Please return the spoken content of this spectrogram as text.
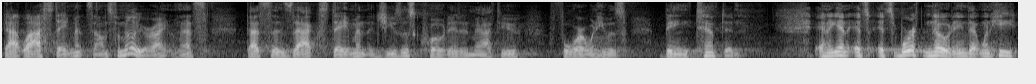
that last statement sounds familiar, right? And that's, that's the exact statement that Jesus quoted in Matthew 4 when he was being tempted. And again, it's, it's worth noting that when he,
